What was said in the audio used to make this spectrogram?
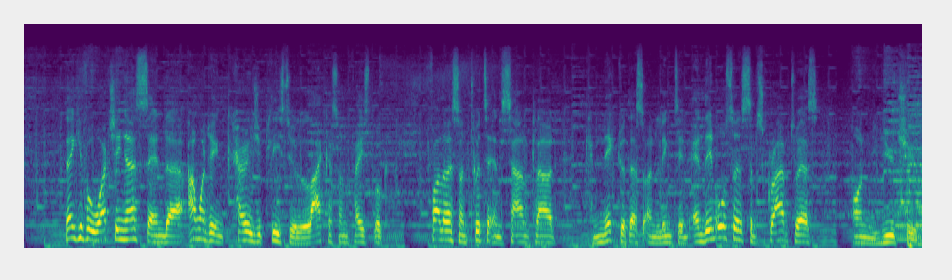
Thank you for watching us, and uh, I want to encourage you please to like us on Facebook, follow us on Twitter and SoundCloud, connect with us on LinkedIn, and then also subscribe to us on YouTube.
